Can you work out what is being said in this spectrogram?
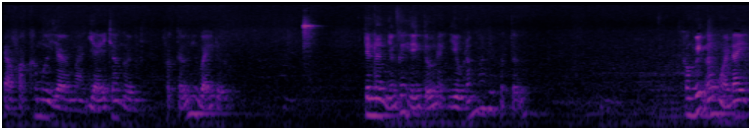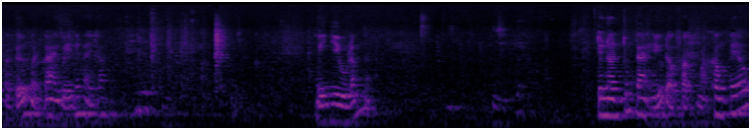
Đạo Phật không bao giờ mà dạy cho người Phật tử như vậy được. Cho nên những cái hiện tượng này nhiều lắm đó với Phật tử. Không biết ở ngoài đây Phật tử mình có ai bị cái này không? Bị nhiều lắm đó cho nên chúng ta hiểu đạo Phật mà không khéo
